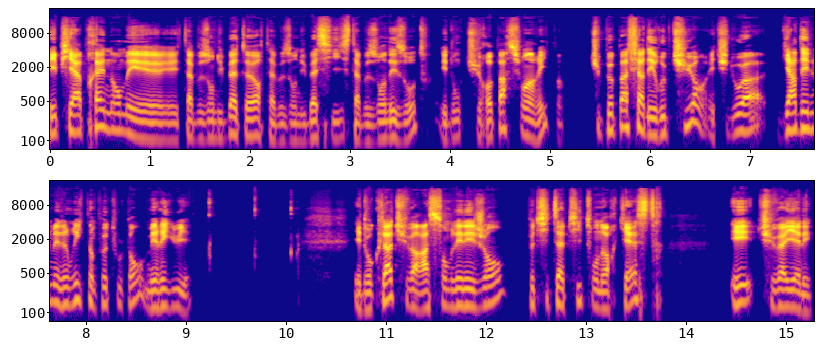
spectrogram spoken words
Et puis après, non, mais tu as besoin du batteur, tu as besoin du bassiste, tu as besoin des autres, et donc tu repars sur un rythme. Tu peux pas faire des ruptures et tu dois garder le même rythme un peu tout le temps, mais régulier. Et donc là, tu vas rassembler les gens petit à petit, ton orchestre, et tu vas y aller.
